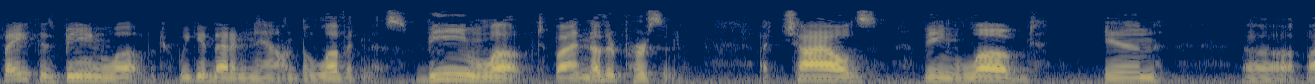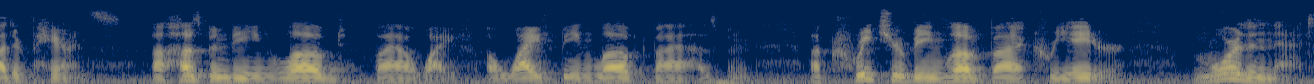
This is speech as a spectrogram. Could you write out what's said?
Faith is being loved. We give that a noun, belovedness. Being loved by another person. A child's being loved in uh, by their parents. A husband being loved by a wife. A wife being loved by a husband a creature being loved by a creator. More than that,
